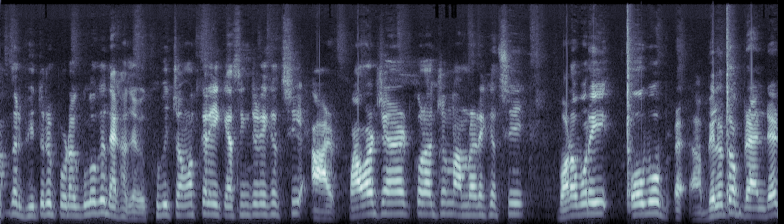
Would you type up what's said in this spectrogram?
আপনার ভিতরে প্রোডাক্টগুলোকে দেখা যাবে। খুবই চমৎকার এই ক্যাসিংটা রেখেছি। আর পাওয়ার জেনারেট করার জন্য আমরা রেখেছি বরাবরই ওভো বেলোটো ব্র্যান্ডের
